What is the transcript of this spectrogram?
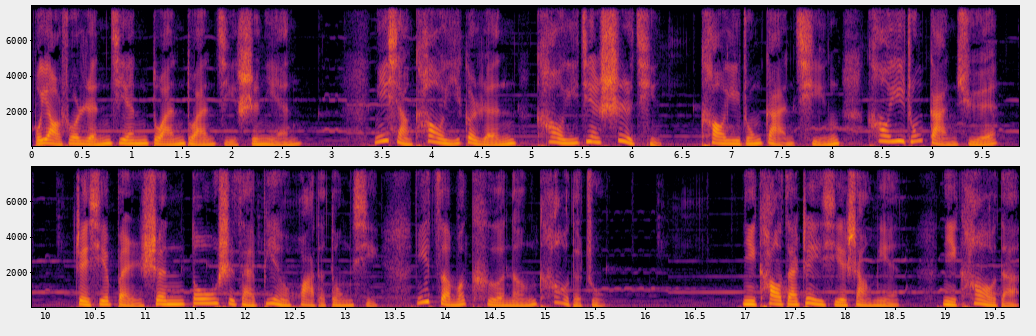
不要说人间短短几十年。你想靠一个人，靠一件事情，靠一种感情，靠一种感觉。这些本身都是在变化的东西，你怎么可能靠得住？你靠在这些上面，你靠的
